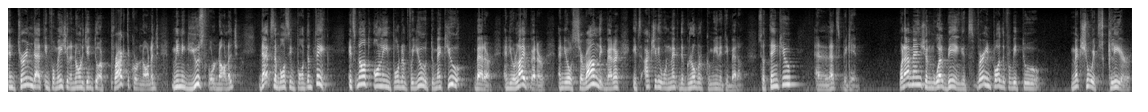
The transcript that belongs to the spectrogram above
and turn that information and knowledge into a practical knowledge, meaning useful knowledge, that's the most important thing. It's not only important for you to make you better and your life better and your surrounding better, it actually will make the global community better. So thank you and let's begin. When I mention well-being, it's very important for me to make sure it's clear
